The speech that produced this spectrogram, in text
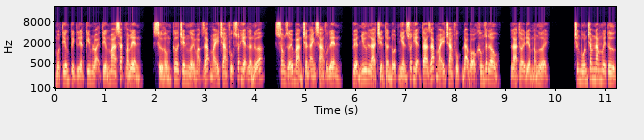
một tiếng kịch liệt kim loại tiếng ma sắt vang lên, sử hồng cơ trên người mặc giáp máy trang phục xuất hiện lần nữa, song dưới bàn chân ánh sáng vượt lên, huyện như là chiến thần đột nhiên xuất hiện ta giáp máy trang phục đã bỏ không rất lâu, là thời điểm nóng người. Chương bốn trăm năm mươi bốn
